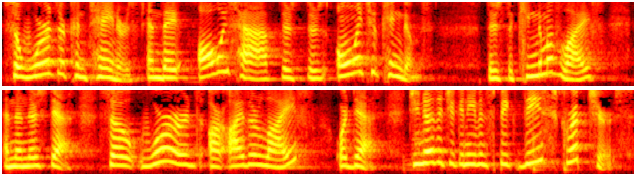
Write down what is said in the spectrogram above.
So, words are containers, and they always have, there's, there's only two kingdoms there's the kingdom of life, and then there's death. So words are either life or death. Do you know that you can even speak these scriptures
